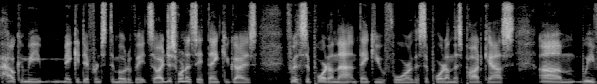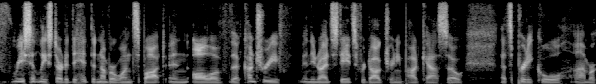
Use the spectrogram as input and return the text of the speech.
How can we make a difference to motivate? So i just want to say thank you guys for the support on that and thank you for the support on this podcast. Um, we've recently started to hit the number one spot in all of the country in the united states for dog training podcasts. So that's pretty cool. Um, we're,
